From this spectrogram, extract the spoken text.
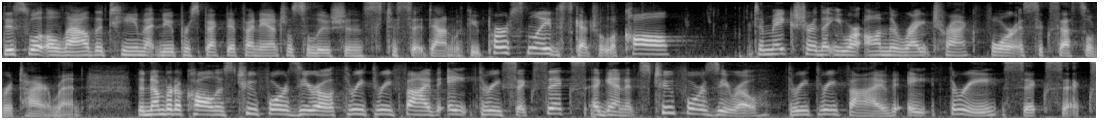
This will allow the team at New Perspective Financial Solutions to sit down with you personally, to schedule a call, to make sure that you are on the right track for a successful retirement. The number to call is 240-335-8366. Again, it's 240-335-8366.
